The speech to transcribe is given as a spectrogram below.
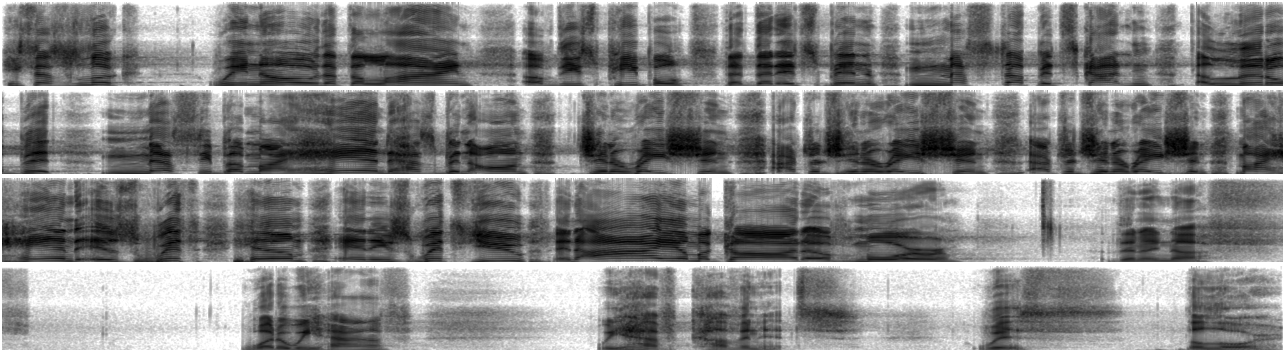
He says, Look, we know that the line of these people that, that it's been messed up it's gotten a little bit messy but my hand has been on generation after generation after generation my hand is with him and he's with you and i am a god of more than enough what do we have we have covenants with the Lord.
